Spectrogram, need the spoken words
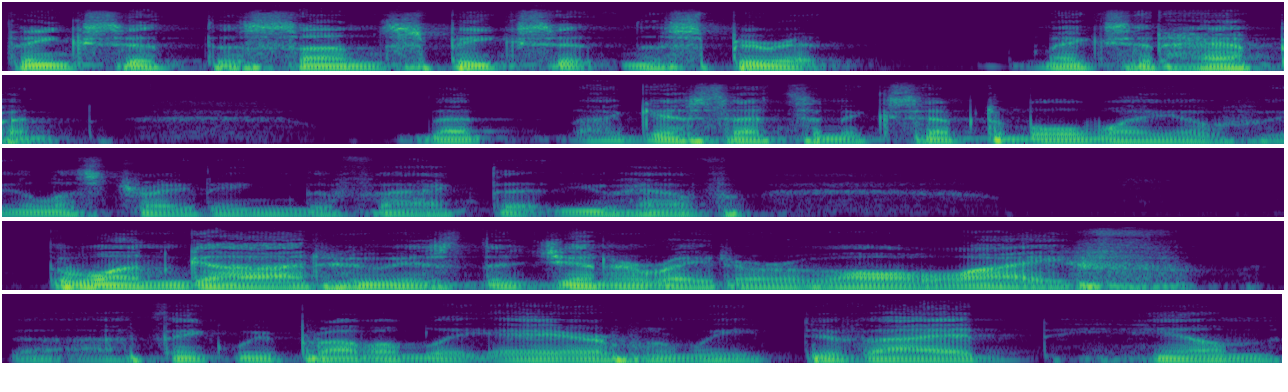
thinks it, the Son speaks it, and the Spirit makes it happen. That, I guess that's an acceptable way of illustrating the fact that you have the one God who is the generator of all life. Uh, I think we probably err when we divide him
